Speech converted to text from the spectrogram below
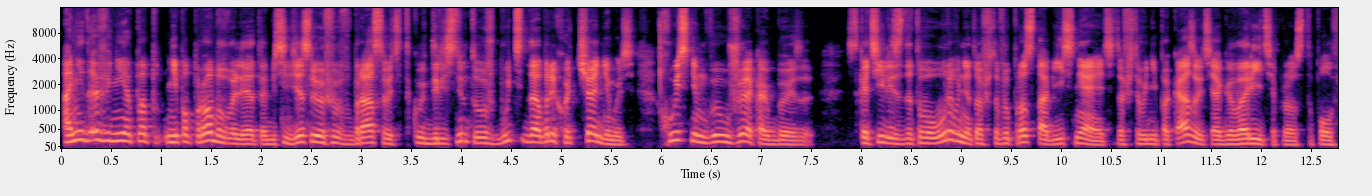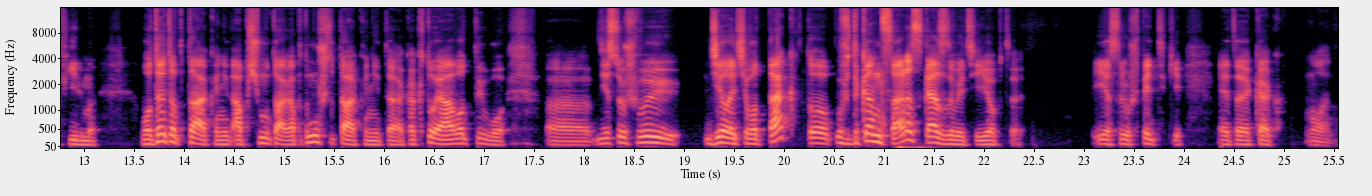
Они даже не, поп- не попробовали это объяснить. Если уж вы вбрасываете такую дресню, то уж будьте добры, хоть что-нибудь. Хуй с ним вы уже как бы скатились до того уровня, то, что вы просто объясняете, то, что вы не показываете, а говорите просто полфильма. Вот это так, а, не... а почему так? А потому что так, а не так. А кто? А вот его. А, Если уж вы делаете вот так, то уж до конца рассказывайте, ёпта. Если уж, опять-таки, это как... Ну ладно,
